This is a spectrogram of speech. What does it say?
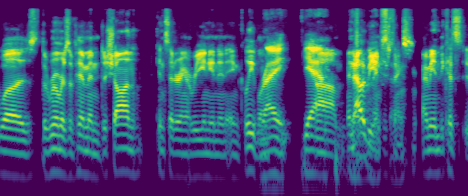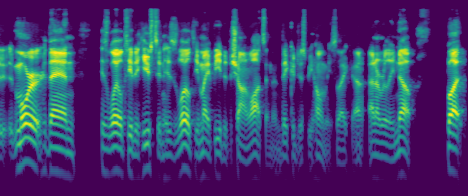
was the rumors of him and Deshaun considering a reunion in, in Cleveland. right? Yeah, Um, and That that would be interesting. sense. I mean, because uh, more than his loyalty to Houston. His loyalty might be to Deshaun Watson, and they could just be homies. Like I, I don't really know, but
